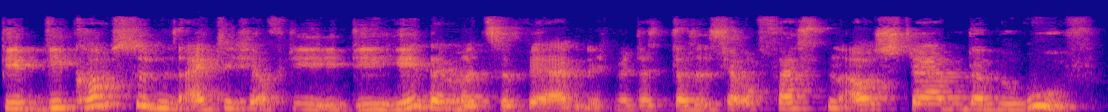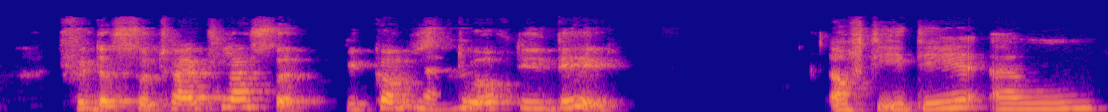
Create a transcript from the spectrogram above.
Wie, wie kommst du denn eigentlich auf die Idee, Hebamme zu werden? Ich meine, das, das ist ja auch fast ein aussterbender Beruf. Ich finde das total klasse. Wie kommst ja. du auf die Idee? Auf die Idee, ähm,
